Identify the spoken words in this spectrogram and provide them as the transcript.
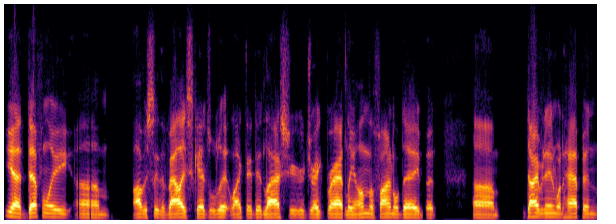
Yeah, definitely. Um, obviously, the Valley scheduled it like they did last year. Drake Bradley on the final day, but um, diving in, what happened?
